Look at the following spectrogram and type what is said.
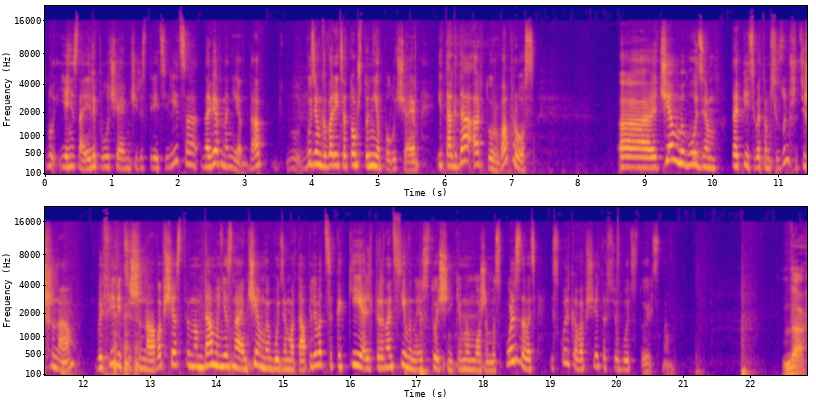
ну, я не знаю, или получаем через третьи лица, наверное, нет, да, будем говорить о том, что не получаем. И тогда, Артур, вопрос, э, чем мы будем топить в этом сезоне, что тишина, в эфире тишина в общественном, да, мы не знаем, чем мы будем отапливаться, какие альтернативные источники мы можем использовать и сколько вообще это все будет стоить нам. Да,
